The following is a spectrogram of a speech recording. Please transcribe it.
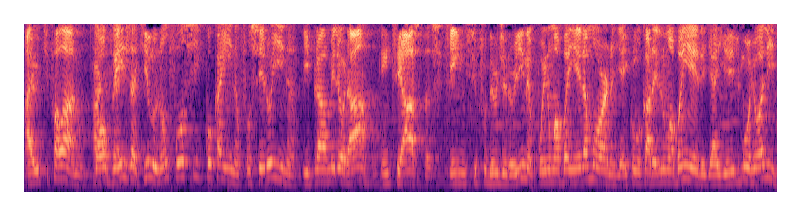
Aí o que falaram? Talvez aquilo não fosse cocaína, fosse heroína. E pra melhorar, entre aspas, quem se fudeu de heroína, põe numa banheira morna. E aí colocaram ele numa banheira. E aí ele morreu ali,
